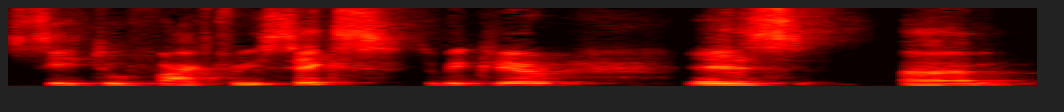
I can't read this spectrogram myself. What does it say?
C2536, to be clear, is um,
